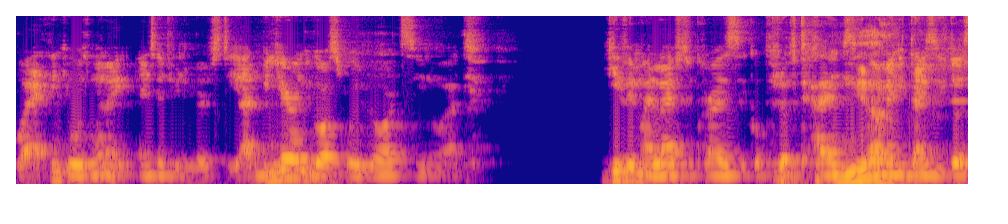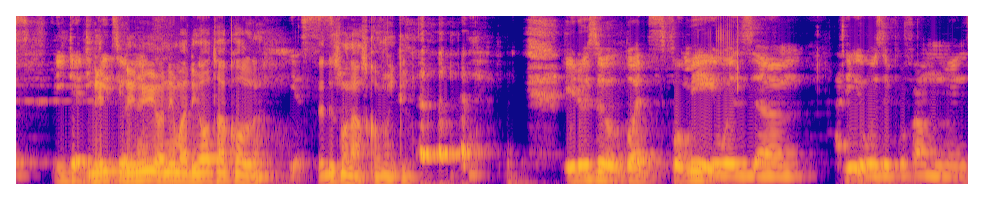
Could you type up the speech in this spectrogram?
But I think it was when I entered university. I'd been hearing the gospel a lot, you know, Given my life to Christ a couple of times. You know Yeah. how many times you just They, rededicate they your knew life. your name at the altar call. Eh? Yes. This one has come again. you know so but for me it was um I think it was a profound moment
